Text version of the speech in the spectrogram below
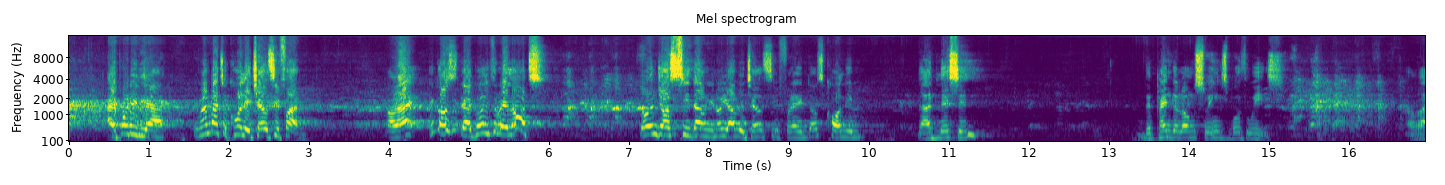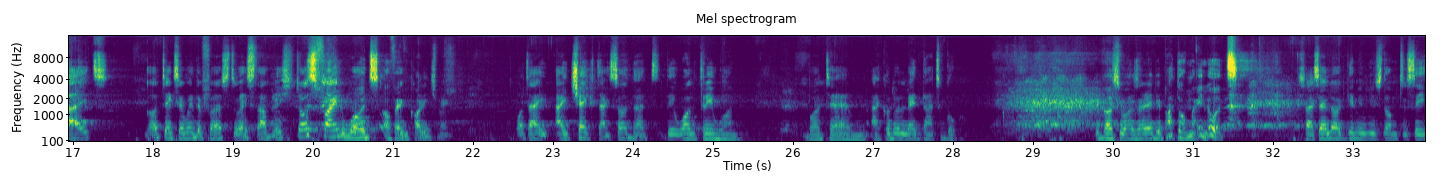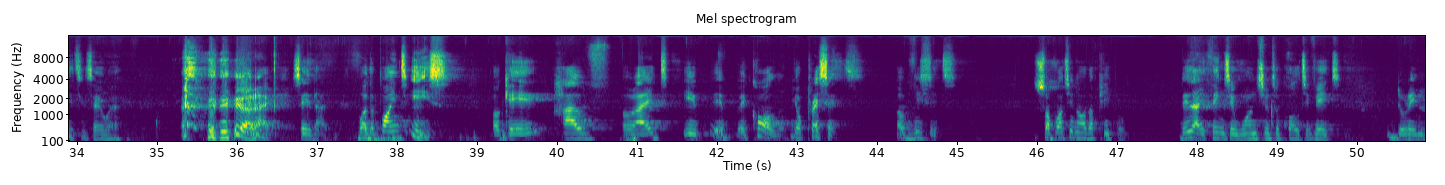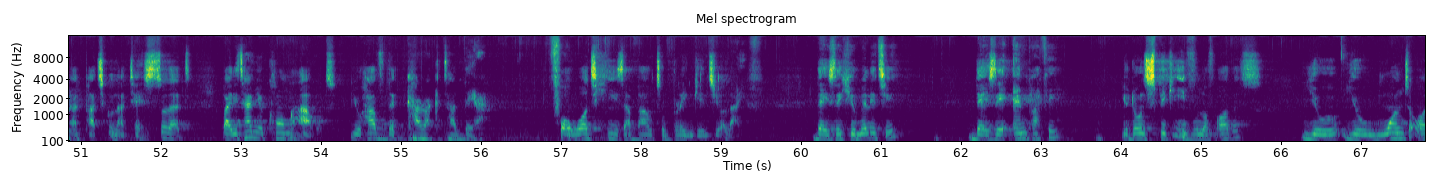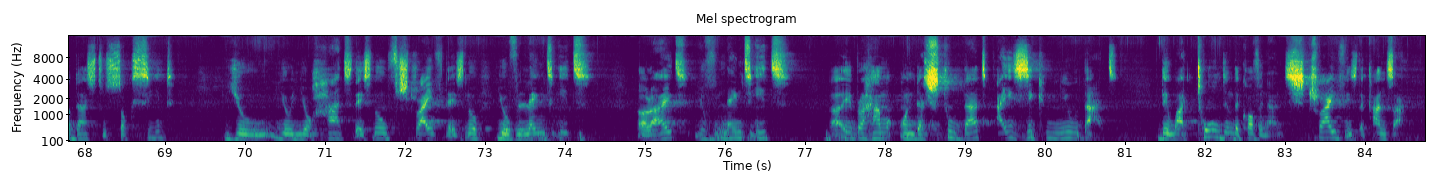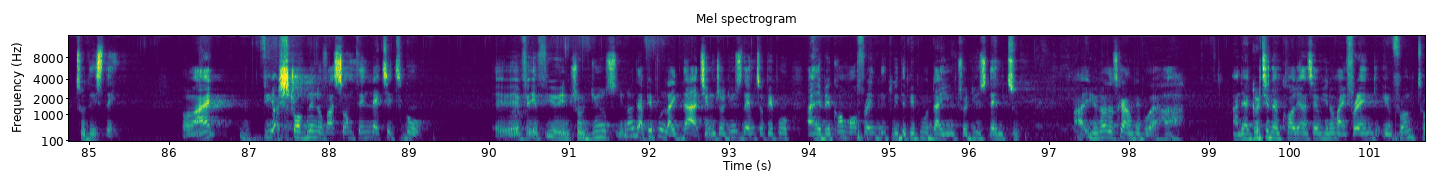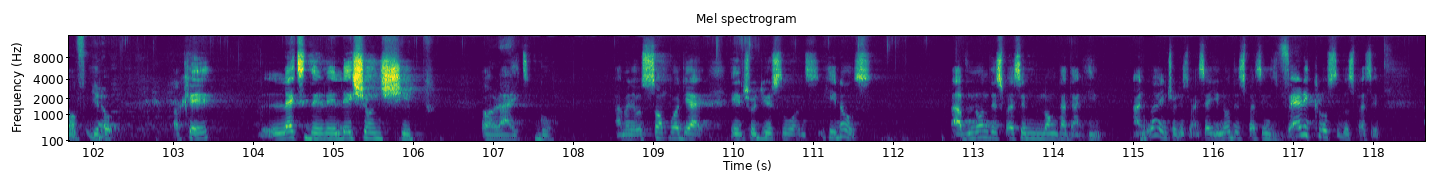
I put it here. Remember to call a Chelsea fan. All right? Because they're going through a lot. Don't just sit down, you know, you have a Chelsea friend. Just call him that, listen, the pendulum swings both ways. All right? God takes away the first to establish. Just find words of encouragement. But I, I checked, I saw that they won 3 1. But um, I couldn't let that go because it was already part of my notes. So I said, Lord, give me wisdom to say it. He said, Well, all right, say that. But the point is, okay, have, all right, a, a, a call, your presence, a visit, supporting other people. These are things He wants you to cultivate during that particular test so that by the time you come out, you have the character there for what He's about to bring into your life. There's the humility, there's the empathy. You don't speak evil of others. You, you want others to succeed. You, you in your heart, there's no strife, there's no, you've learned it. All right? You've learned it. Uh, Abraham understood that. Isaac knew that. They were told in the covenant strife is the cancer to this thing. All right? If you're struggling over something, let it go. If, if you introduce, you know, there are people like that. You introduce them to people and they become more friendly with the people that you introduce them to. Uh, you know, those kind of people, ah, and they're greeting them, calling and saying, you know, my friend in front of, you know, okay, let the relationship, all right, go. I mean, it was somebody I introduced once. He knows. I've known this person longer than him. And when I introduced him, I said, you know, this person is very close to this person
